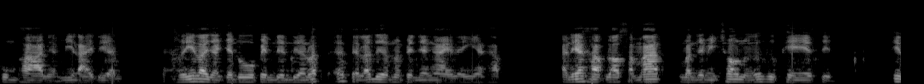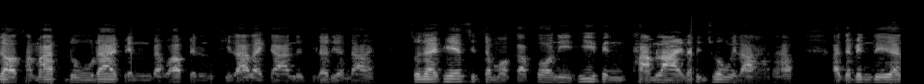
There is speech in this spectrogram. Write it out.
คุมภาเนี่ยมีหลายเดือนแต่คราวนี้เราอยากจะดูเป็นเดือนๆว่าเอ๊ะแต่ละเดือนมันเป็นยังไงอะไรเงี้ยครับ อันนี้ครับเราสามารถมันจะมีช่องหนึ่งก็คือ Pay สิที่เราสามารถดูได้เป็นแบบว่าเป็นทีละรายการหรือทีละเดือนได้ ส่วนใหญ่ Pay สิจะเหมาะกับกรณีที่เป็นไทม์ไลน์นะเป็นช่วงเวลานะครับ อาจจะเป็นเดือน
